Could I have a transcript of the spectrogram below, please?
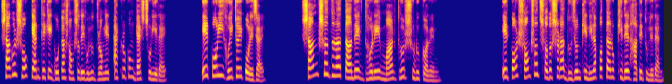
সাগর শোক ক্যান থেকে গোটা সংসদে হলুদ রঙের একরকম গ্যাস ছড়িয়ে দেয়। এরপরই হইচই পড়ে যায়। সাংসদরা তাদের ধরে মারধর শুরু করেন। এরপর সংসদ সদস্যরা দুজনকে নিরাপত্তারক্ষীদের হাতে তুলে দেন।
